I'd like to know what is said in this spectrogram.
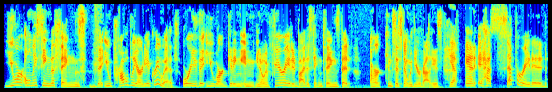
you are only seeing the things that you probably already agree with or that you are getting in, you know, infuriated by the same things that are consistent with your values. Yep. And it has separated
